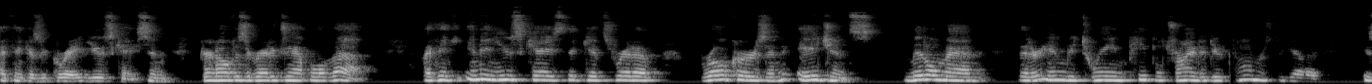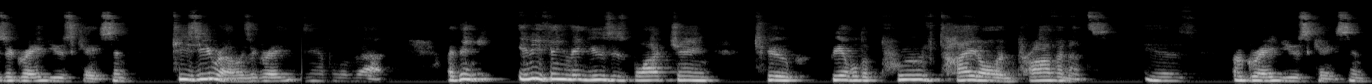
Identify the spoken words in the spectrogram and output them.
I think is a great use case. And PeerNova is a great example of that. I think any use case that gets rid of brokers and agents, middlemen, that are in between people trying to do commerce together is a great use case. And tZERO is a great example of that. I think anything that uses blockchain to be able to prove title and provenance is a great use case. And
